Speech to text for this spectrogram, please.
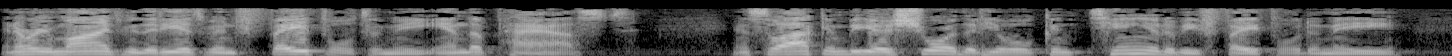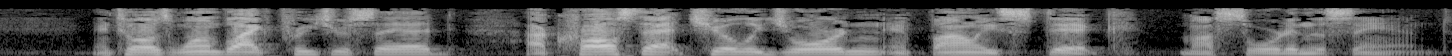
And it reminds me that He has been faithful to me in the past. And so I can be assured that He will continue to be faithful to me until, as one black preacher said, I cross that chilly Jordan and finally stick my sword in the sand.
